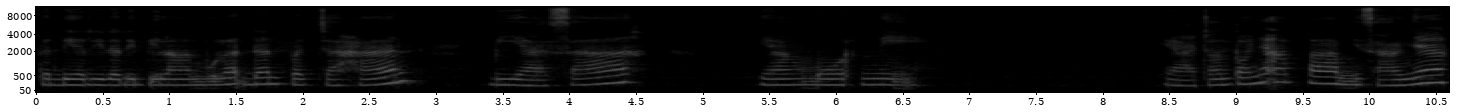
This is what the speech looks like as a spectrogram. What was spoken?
terdiri dari bilangan bulat dan pecahan biasa yang murni. Ya, contohnya apa? Misalnya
